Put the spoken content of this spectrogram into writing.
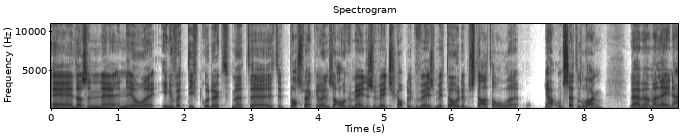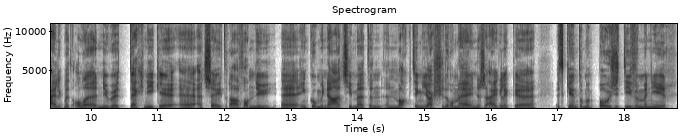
En dat is een, een heel innovatief product met het plaswekker in zijn algemeen is een wetenschappelijk bewezen methode. Bestaat al ja, ontzettend lang. We hebben hem alleen eigenlijk met alle nieuwe technieken, uh, et cetera, van nu. Uh, in combinatie met een, een marketingjasje eromheen. Dus eigenlijk uh, het kind op een positieve manier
